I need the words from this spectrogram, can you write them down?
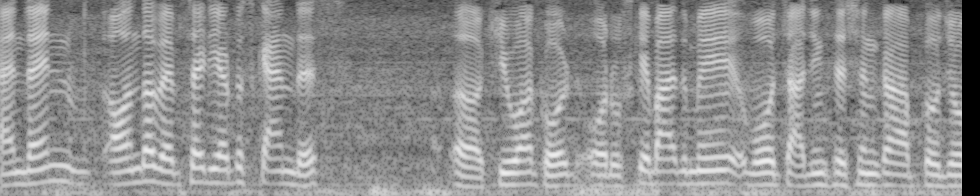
And then on the website you have to scan this Q R code और उसके बाद में वो चार्जिंग स्टेशन का आपको जो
